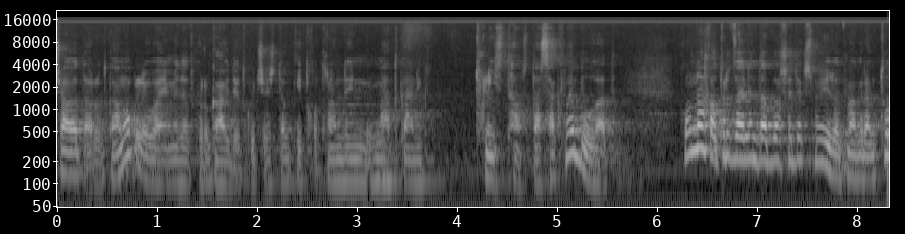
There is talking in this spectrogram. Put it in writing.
ჩავატაროთ გამოკლება, იმედად რომ გავიდეთ ქუჩაში და ვკითხოთ რამდენი მათგანი თulis თავს დასაქმებულად. ხო ნახავთ რომ ძალიან დაბალ შედეგს მიიღეთ, მაგრამ თუ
